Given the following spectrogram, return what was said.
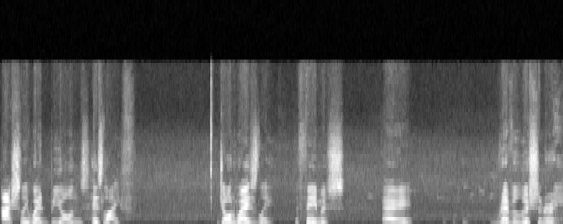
actually went beyond his life? John Wesley, the famous uh, revolutionary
